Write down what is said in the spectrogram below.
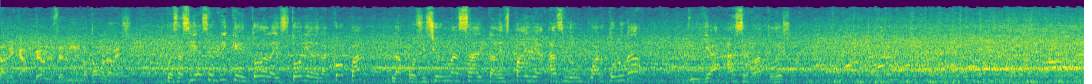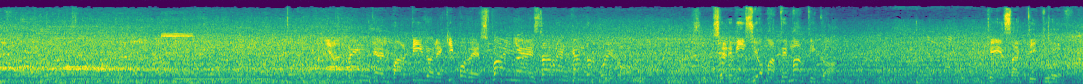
Lista de campeones del mundo. ¿Cómo la ves? Pues así es, Enrique, en toda la historia de la Copa, la posición más alta de España ha sido un cuarto lugar. Y ya hace rato de eso. Y arranca el partido, el equipo de España está arrancando el juego. Servicio matemático. ¡Qué exactitud! ¡Gol!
